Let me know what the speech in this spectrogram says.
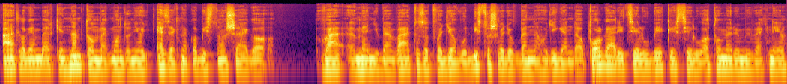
átlagemberként nem tudom megmondani, hogy ezeknek a biztonsága mennyiben változott vagy javult. Biztos vagyok benne, hogy igen, de a polgári célú, békés célú atomerőműveknél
